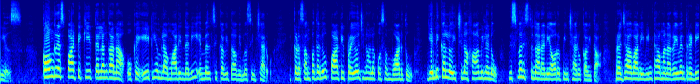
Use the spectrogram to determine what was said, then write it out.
న్యూస్. కాంగ్రెస్ పార్టీకి తెలంగాణ ఒక ఏటీఎంలా మారిందని ఎమ్మెల్సీ కవిత విమర్శించారు. ఇక్కడ సంపదను పార్టీ ప్రయోజనాల కోసం వాడుతూ ఎన్నికల్లో ఇచ్చిన హామీలను విస్మరిస్తున్నారని ఆరోపించారు కవిత. ప్రజావాణి వింటామన్న రేవంత్ రెడ్డి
